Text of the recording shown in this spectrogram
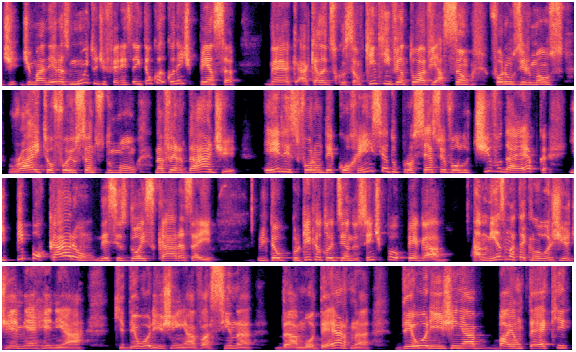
de, de maneiras muito diferentes. Então, quando a gente pensa né, aquela discussão, quem que inventou a aviação? Foram os irmãos Wright ou foi o Santos Dumont? Na verdade, eles foram decorrência do processo evolutivo da época e pipocaram nesses dois caras aí. Então, por que, que eu estou dizendo isso? Se a gente pegar a mesma tecnologia de mRNA que deu origem à vacina da Moderna deu origem à BioNTech,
